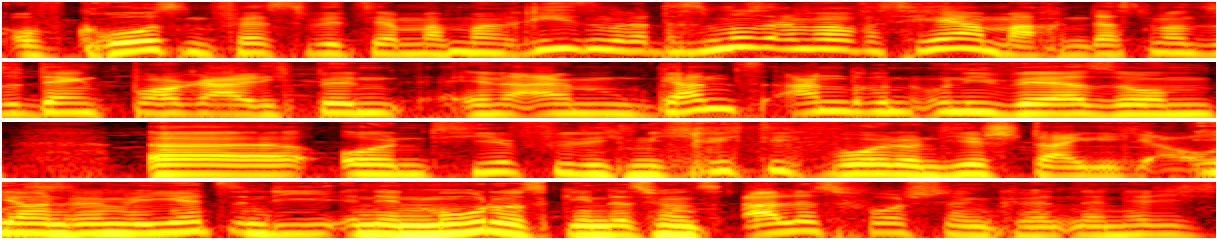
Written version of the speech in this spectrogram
auf großen Festivals ja manchmal Riesenrad. Das muss einfach was hermachen, dass man so denkt, boah geil, ich bin in einem ganz anderen Universum äh, und hier fühle ich mich richtig wohl und hier steige ich aus. Ja, und wenn wir jetzt in, die, in den Modus gehen, dass wir uns alles vorstellen könnten, dann hätte ich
